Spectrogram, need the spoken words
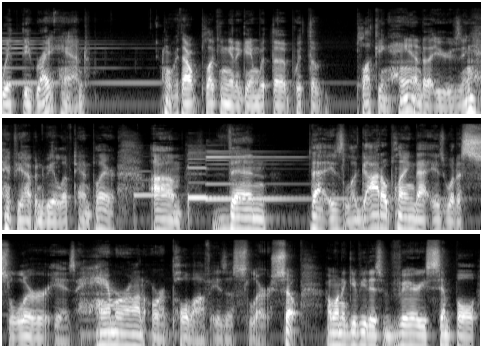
with the right hand, or without plucking it again with the with the plucking hand that you're using, if you happen to be a left-hand player, um, then that is legato playing. That is what a slur is. A hammer-on or a pull-off is a slur. So I want to give you this very simple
